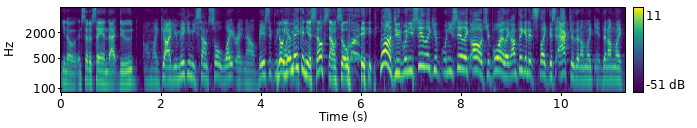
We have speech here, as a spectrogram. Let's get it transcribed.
you know, instead of saying that dude. oh my god, you're making me sound so white right now. Basically, No, you're you- making yourself sound so white. No, dude. When you say like you when you say like oh it's your boy, like I'm thinking it's like this actor that I'm like that I'm like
